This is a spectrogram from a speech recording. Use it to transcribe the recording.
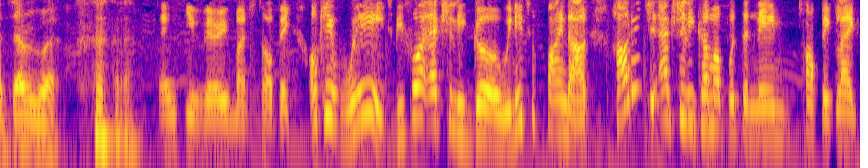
It's everywhere. Thank you very much, Topic. Okay, wait. Before I actually go, we need to find out how did you actually come up with the name Topic? Like,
